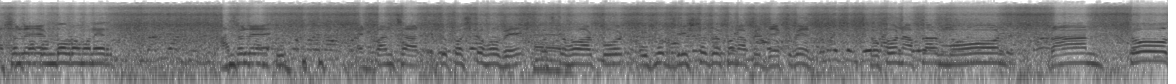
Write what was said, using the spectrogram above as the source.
আসলে- ভ্রমণের আসলে অ্যাডভেঞ্চার একটু কষ্ট হবে। কষ্ট হওয়ার পর এইসব দৃশ্য যখন আপনি দেখবেন তখন আপনার মন প্রাণ সব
